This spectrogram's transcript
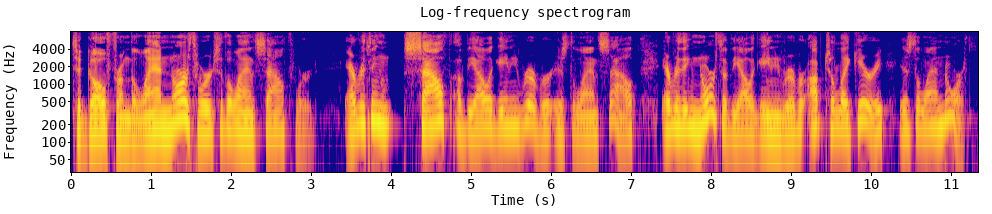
to go from the land northward to the land southward. Everything south of the Allegheny River is the land south. Everything north of the Allegheny River up to Lake Erie is the land north.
